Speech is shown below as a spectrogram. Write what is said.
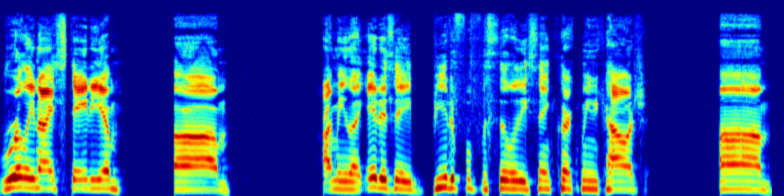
really nice stadium. Um, I mean, like it is a beautiful facility, St. Clair Community College. Um,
